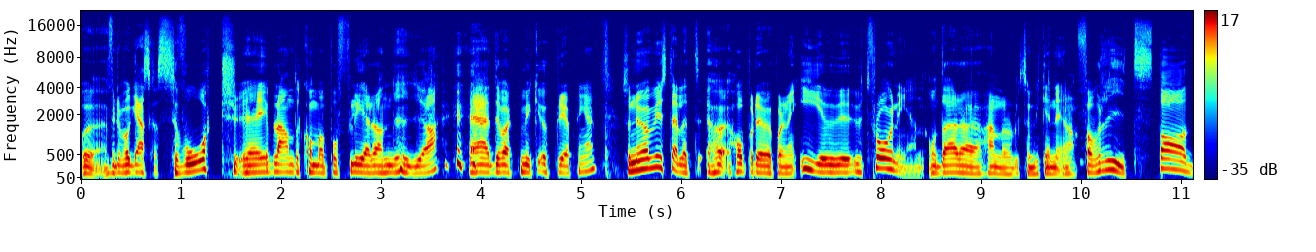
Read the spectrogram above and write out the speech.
Eh, för det var ganska svårt eh, ibland att komma på flera nya. Eh, det varit mycket upprepningar. Så nu har vi istället hoppat över på den här EU-utfrågningen och där handlar det om liksom vilken er favoritstad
